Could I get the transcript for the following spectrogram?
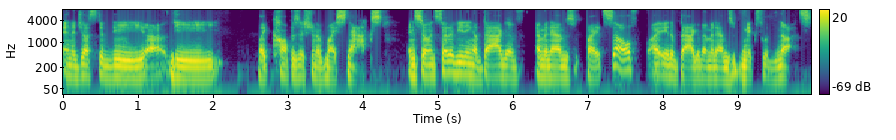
and adjusted the uh, the like composition of my snacks. And so instead of eating a bag of M&Ms by itself, I ate a bag of M&Ms mixed with nuts.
